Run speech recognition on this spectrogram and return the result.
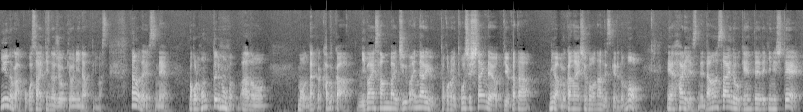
いうのがここ最近の状況になっています。なのでですね、まあ、これ本当にもうあのもうなんか株価2倍3倍10倍になるところに投資したいんだよっていう方には向かない手法なんですけれどもやはりですねダウンサイドを限定的にして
